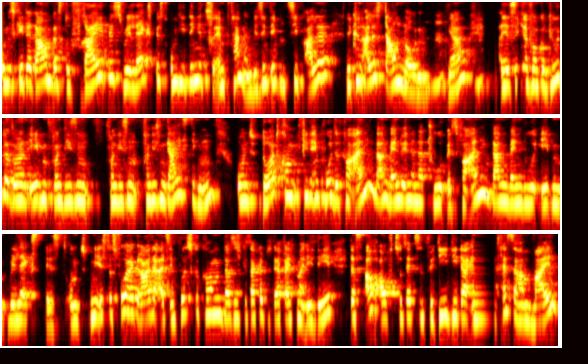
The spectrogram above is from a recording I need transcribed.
Und es geht ja darum, dass du frei bist, relaxed bist, um die Dinge zu empfangen. Wir sind im Prinzip alle, wir können alles downloaden. Mhm. Ja? Jetzt nicht nur vom Computer, sondern eben von diesem, von diesem, von diesem Geistigen. Und dort kommen viele Impulse, vor allen Dingen dann, wenn du in der Natur bist, vor allen Dingen dann, wenn du eben relaxed bist. Und mir ist das vorher gerade als Impuls gekommen, dass ich gesagt habe, das wäre vielleicht mal eine Idee, das auch aufzusetzen für die, die da Interesse haben, weil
